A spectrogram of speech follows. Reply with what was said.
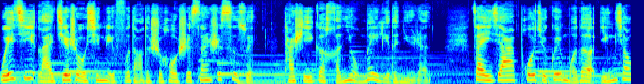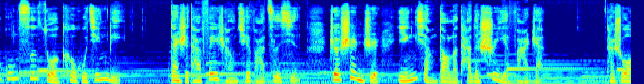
维基来接受心理辅导的时候是三十四岁，她是一个很有魅力的女人，在一家颇具规模的营销公司做客户经理，但是她非常缺乏自信，这甚至影响到了她的事业发展。他说：“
